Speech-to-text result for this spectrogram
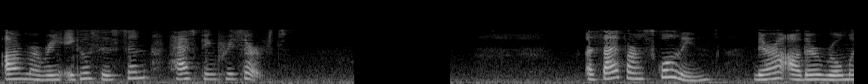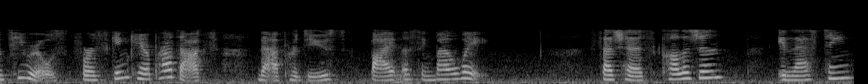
our marine ecosystem has been preserved. Aside from squalene, there are other raw materials for skincare products that are produced by a SynBio way, such as collagen, elastin,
